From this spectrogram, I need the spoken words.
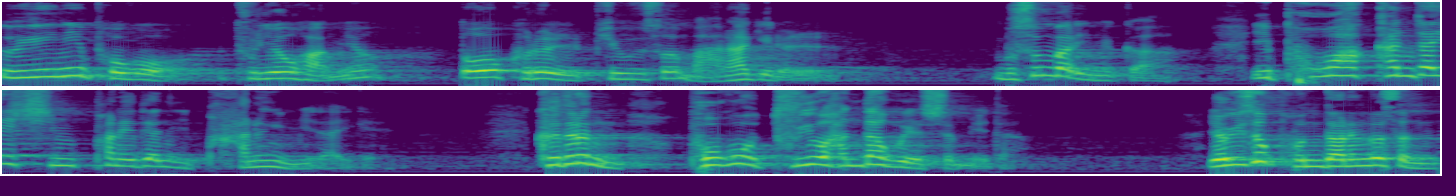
의인이 보고 두려워하며 또 그를 비웃어 말하기를 무슨 말입니까? 이 포악한 자의 심판에 대한 이 반응입니다, 이게. 그들은 보고 두려워한다고 했습니다. 여기서 본다는 것은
